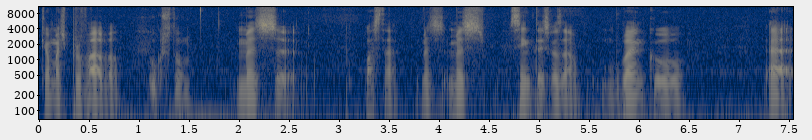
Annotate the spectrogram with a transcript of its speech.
que é o mais provável. O costume. Mas eh, lá está. Mas, mas sim, tens razão. O banco. ah,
